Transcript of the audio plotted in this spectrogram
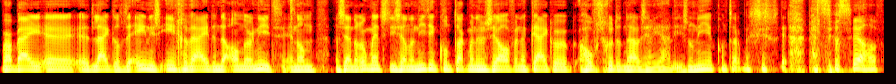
waarbij eh, het lijkt of de een is ingewijd en de ander niet. En dan, dan zijn er ook mensen die zijn dan niet in contact met hunzelf. En dan kijken we hoofdschuddend naar en zeggen, ja, die is nog niet in contact met zichzelf.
